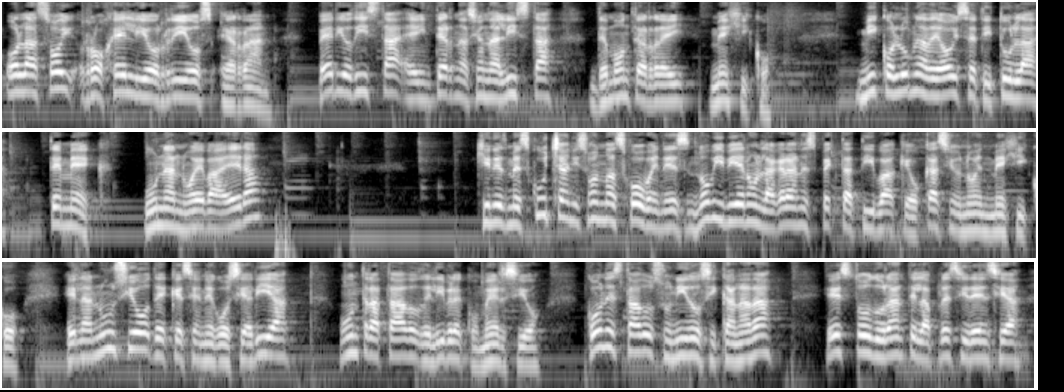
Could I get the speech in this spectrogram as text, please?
Hola, soy Rogelio Ríos Herrán, periodista e internacionalista de Monterrey, México. Mi columna de hoy se titula Temec, ¿una nueva era? Quienes me escuchan y son más jóvenes no vivieron la gran expectativa que ocasionó en México el anuncio de que se negociaría un tratado de libre comercio con Estados Unidos y Canadá esto durante la presidencia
